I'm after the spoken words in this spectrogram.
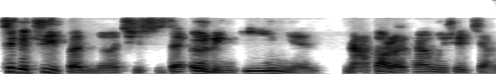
这个剧本呢，其实在二零一一年拿到了台湾文学奖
